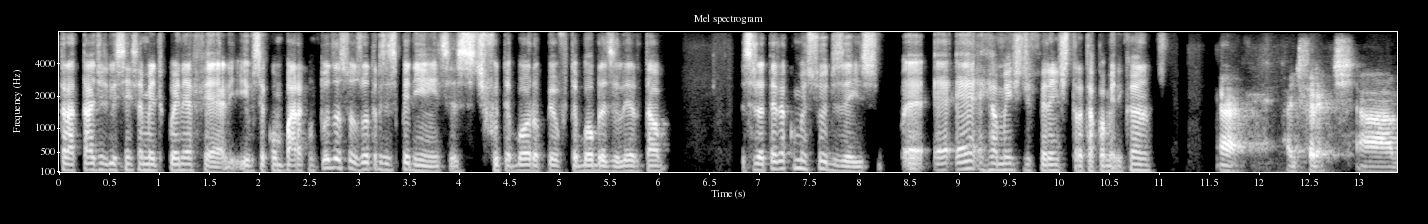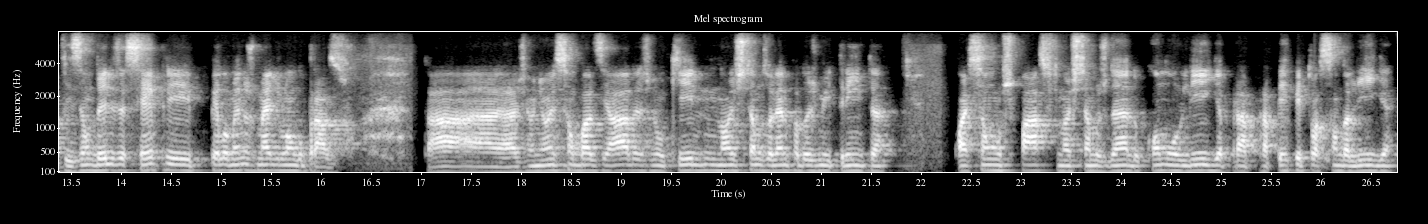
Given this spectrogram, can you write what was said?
tratar de licenciamento com a NFL e você compara com todas as suas outras experiências de futebol europeu, futebol brasileiro e tal, você até já começou a dizer isso. É, é, é realmente diferente tratar com o americano? É, é diferente. A visão deles é sempre pelo menos médio e longo prazo. Tá? As reuniões são baseadas no que nós estamos olhando para 2030 quais são os passos que nós estamos dando, como liga para a perpetuação da liga.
